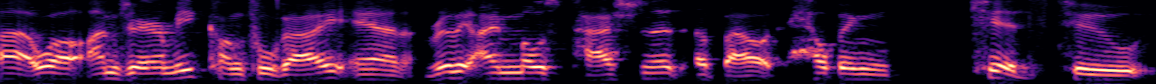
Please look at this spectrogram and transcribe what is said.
Uh, well, I'm Jeremy, Kung Fu Guy, and really I'm most passionate about helping kids to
